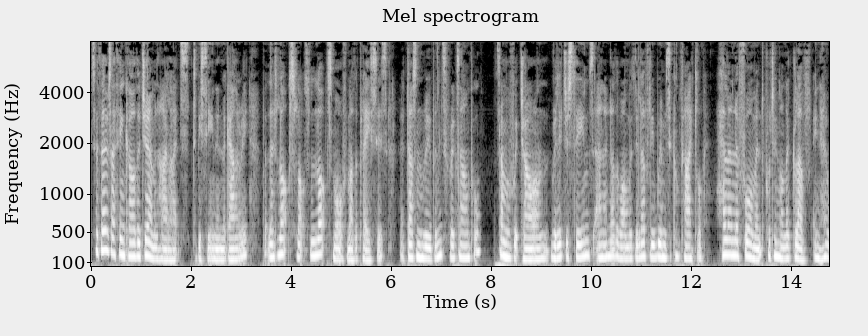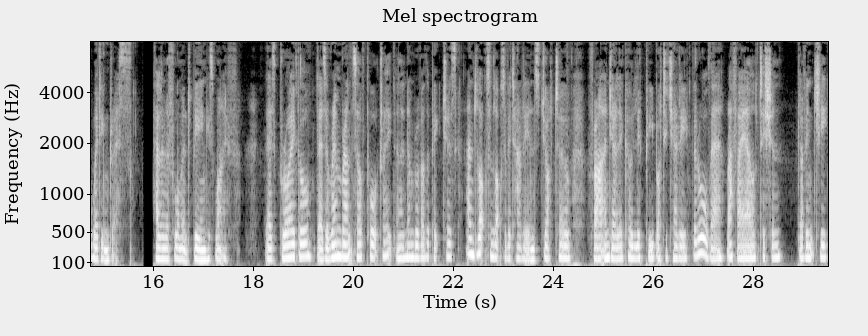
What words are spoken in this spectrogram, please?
So those I think are the German highlights to be seen in the gallery, but there's lots, lots, lots more from other places. A dozen Rubens, for example, some of which are on religious themes, and another one with the lovely whimsical title Helena Fourment putting on a glove in her wedding dress. Helena Fourment being his wife. There's Bruegel, there's a Rembrandt self portrait, and a number of other pictures, and lots and lots of Italians Giotto, Fra Angelico, Lippi, Botticelli. They're all there. Raphael, Titian, Da Vinci,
